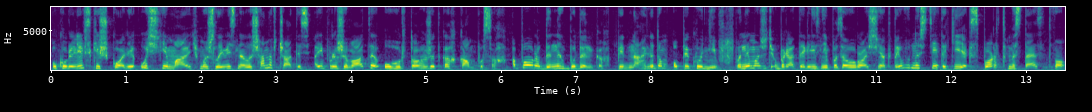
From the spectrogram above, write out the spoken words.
У королівській школі учні мають можливість не лише навчатись, а й проживати у гуртожитках кампусах або родинних будинках під наглядом опікунів. Вони можуть обирати різні позаурочні активності, такі як спорт, мистецтво,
